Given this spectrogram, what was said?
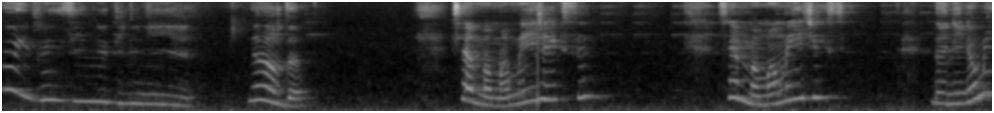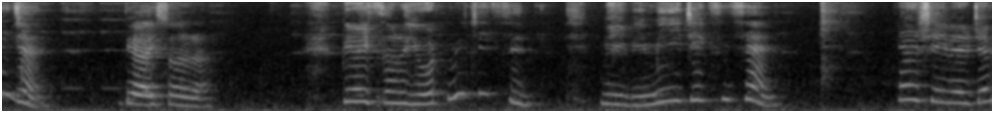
Ay ben senin dilini yerim. Ne oldu? Sen mama mı yiyeceksin? Sen mama mı yiyeceksin? Danilo mu yiyeceksin? Bir ay sonra. Bir ay sonra yoğurt mu yiyeceksin? Meyve mi yiyeceksin sen? Her şey vereceğim.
